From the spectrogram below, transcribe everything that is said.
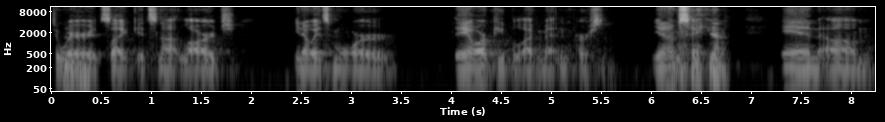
to where mm-hmm. it's like it's not large. You know, it's more they are people I've met in person. You know what I'm saying? Yeah. And um,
